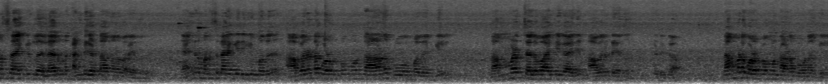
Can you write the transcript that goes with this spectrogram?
മനസ്സിലാക്കിയിട്ടുള്ളത് എല്ലാവരും കൂടെ കണ്ടു കെട്ടാന്നാണ് പറയുന്നത്. ഞങ്ങൾ മനസ്സിലാക്കിയിരിക്കുന്നത് അവരുടെ കുഴപ്പം കൊണ്ടാണ് പോകുന്നതെങ്കിൽ നമ്മൾ ചെലവാക്കിയ കാര്യം അവരുടെ എടുക്കാം. നമ്മുടെ കുഴപ്പം കൊണ്ടാണ് പോകണമെങ്കിൽ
